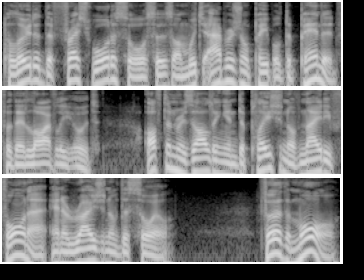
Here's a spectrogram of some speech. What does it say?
polluted the fresh water sources on which Aboriginal people depended for their livelihoods, often resulting in depletion of native fauna and erosion of the soil. Furthermore,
